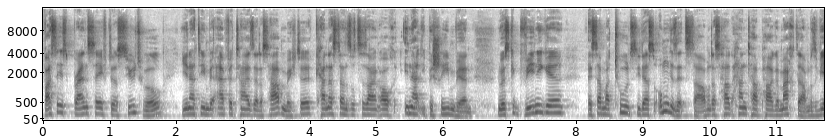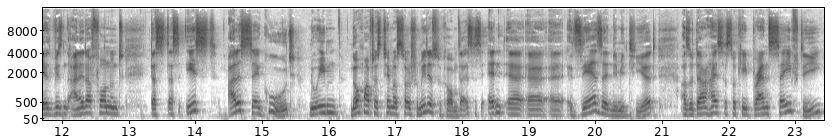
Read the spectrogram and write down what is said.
was ist Brand Safety Suitable? Je nachdem, wer Advertiser das haben möchte, kann das dann sozusagen auch inhaltlich beschrieben werden. Nur es gibt wenige ich sag mal, Tools, die das umgesetzt haben und das handhabbar gemacht haben. Also wir, wir sind eine davon und das, das ist alles sehr gut. Nur eben nochmal auf das Thema Social Media zu kommen, da ist es end, äh, äh, sehr, sehr limitiert. Also da heißt es, okay, Brand Safety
